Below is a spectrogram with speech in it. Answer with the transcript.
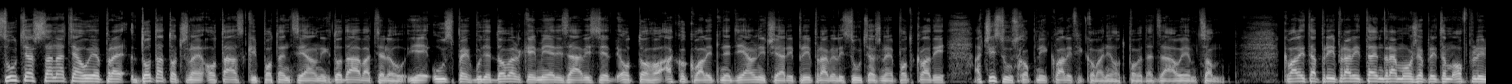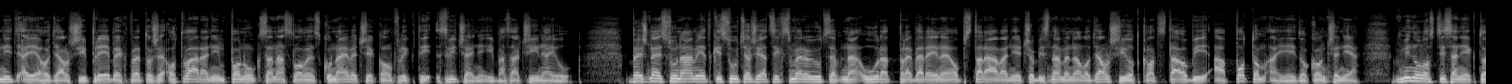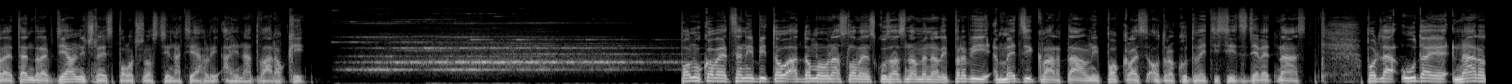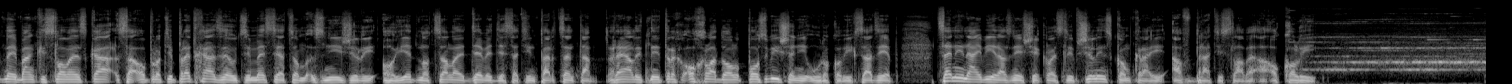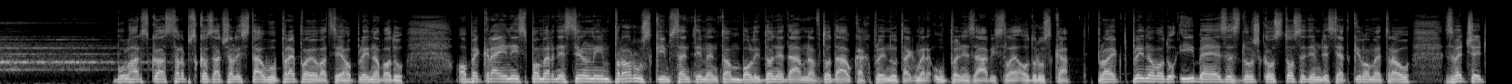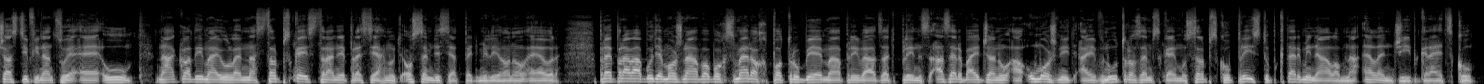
Súťaž sa naťahuje pre dodatočné otázky potenciálnych dodávateľov. Jej úspech bude do veľkej miery závisieť od toho, ako kvalitne dialničiari pripravili súťažné podklady a či sú schopní kvalifikovane odpovedať záujemcom. Kvalita prípravy tendra môže pritom ovplyvniť aj jeho ďalší priebeh, pretože otváraním ponúk sa na Slovensku najväčšie konflikty zvyčajne iba začínajú. Bežné sú námietky súťažiacich smerujúce na úrad pre verejné obstarávanie, čo by znamenalo ďalší odklad stavby a potom aj jej dokončenia. V minulosti sa Niektoré tendre v diálničnej spoločnosti natiahli aj na dva roky. Ponukové ceny bytov a domov na Slovensku zaznamenali prvý medzikvartálny pokles od roku 2019. Podľa údaje Národnej banky Slovenska sa oproti predchádzajúcim mesiacom znížili o 1,9%. Realitný trh ochladol po zvýšení úrokových sadzieb. Ceny najvýraznejšie klesli v Žilinskom kraji a v Bratislave a okolí. Bulharsko a Srbsko začali stavbu prepojovacieho plynovodu. Obe krajiny s pomerne silným proruským sentimentom boli donedávna v dodávkach plynu takmer úplne závislé od Ruska. Projekt plynovodu IBS s dĺžkou 170 km z väčšej časti financuje EÚ. Náklady majú len na srbskej strane presiahnuť 85 miliónov eur. Preprava bude možná v oboch smeroch. Potrubie má privádzať plyn z Azerbajdžanu a umožniť aj vnútrozemskému Srbsku prístup k terminálom na LNG v Grécku.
